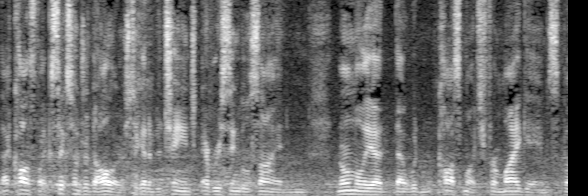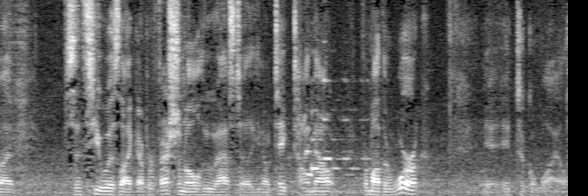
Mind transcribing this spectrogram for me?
that costs like six hundred dollars to get him to change every single sign. And normally I, that wouldn't cost much for my games, but since he was like a professional who has to, you know, take time out from other work, it, it took a while.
